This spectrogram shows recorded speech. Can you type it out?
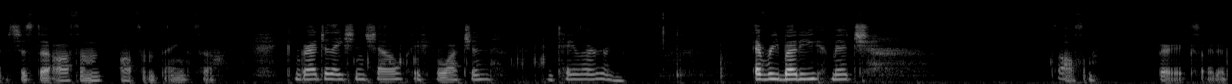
It's just an awesome, awesome thing. So congratulations, Shell, if you're watching, and Taylor, and everybody, Mitch. It's awesome. Very excited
